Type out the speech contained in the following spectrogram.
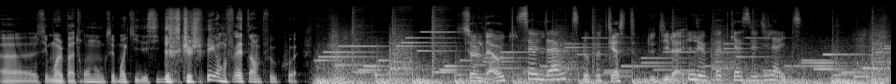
euh, c'est moi le patron, donc c'est moi qui décide de ce que je fais en fait un peu quoi. Sold Out, Sold Out, le podcast de Delight. le podcast de Delight.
